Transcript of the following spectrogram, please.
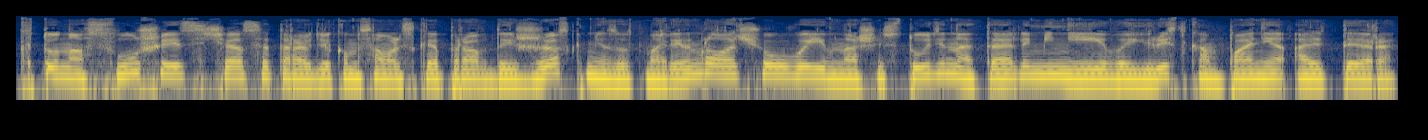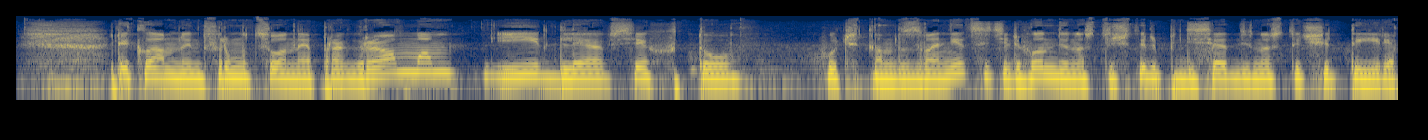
кто нас слушает сейчас, это радио «Комсомольская правда» и Жеск. Меня зовут Марина Мерлачева, и в нашей студии Наталья Минеева юрист компании «Альтера». Рекламная информационная программа. И для всех, кто хочет нам дозвониться, телефон 94 50 94.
